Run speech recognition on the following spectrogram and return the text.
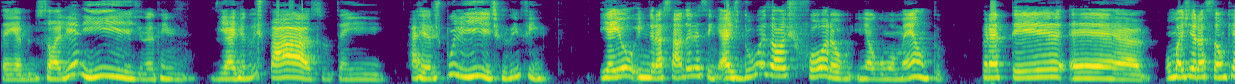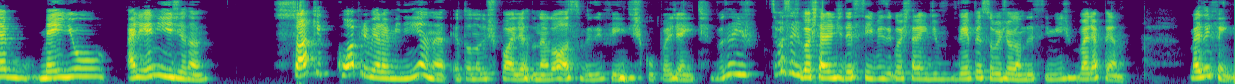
tem abdução alienígena, tem viagem no espaço, tem carreiras políticas, enfim. E aí o engraçado é que assim, as duas elas foram em algum momento para ter é, uma geração que é meio alienígena. Só que com a primeira menina, eu tô no spoiler do negócio, mas enfim, desculpa, gente. Vocês, se vocês gostarem de The Sims e gostarem de ver pessoas jogando The Sims, vale a pena. Mas enfim.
